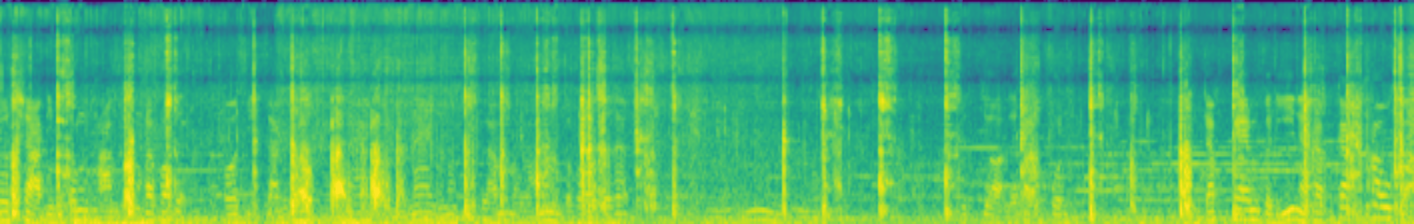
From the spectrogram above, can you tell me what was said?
รสชาตินี่ไม่ต้องถามผมนะครับ เพราะพอสีสันก็ง่ายกว่าหน้าอยู่นะล้ำมาล้ำก็พอเลยครับสุดยอดเลยครับทุกคนกับแก้มก็ดีนะครับ กับข้าวก็อ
